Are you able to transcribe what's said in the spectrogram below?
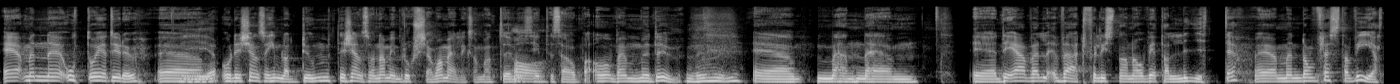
Eh, men eh, Otto heter ju du. Eh, Japp. Och det känns så himla dumt. Det känns som när min brorsa var med. Liksom, att eh, vi Ja. sitter så här och bara, Åh, vem är du? Eh, men ehm, eh, det är väl värt för lyssnarna att veta lite. Men de flesta vet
